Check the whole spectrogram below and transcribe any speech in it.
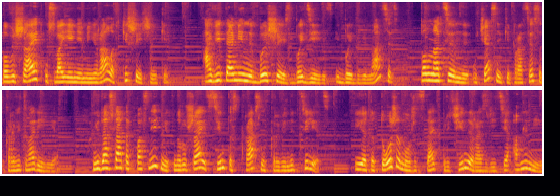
повышает усвоение минералов в кишечнике, а витамины В6, В9 и В12 – полноценные участники процесса кроветворения. Недостаток последних нарушает синтез красных кровяных телец, и это тоже может стать причиной развития анемии,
